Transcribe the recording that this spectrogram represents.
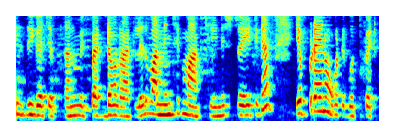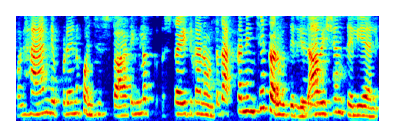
ఈజీగా చెప్తాను. మీకు పెట్టడం రావట్లేదు. వన్ ఇంచ్కి మార్క్ చేయండి స్ట్రైట్గా. ఎప్పుడైనా ఒకటి గుర్తుపెట్టుకోండి. హ్యాండ్ ఎప్పుడైనా కొంచెం స్టార్టింగ్లో స్ట్రైట్గానే ఉంటుంది. అక్కడి నుంచే కరువు తిరిగింది. ఆ విషయం తెలియాలి.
